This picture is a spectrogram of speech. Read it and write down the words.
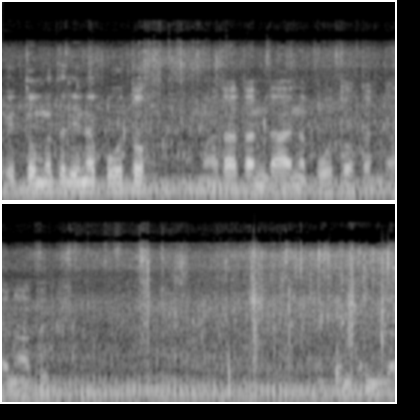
ito madali na po to. Matatandaan na po to. Tandaan natin. Ito ang tanda.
